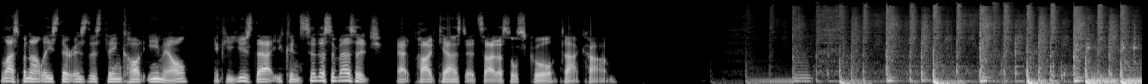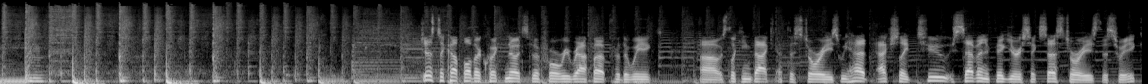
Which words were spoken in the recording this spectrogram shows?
Last but not least, there is this thing called email. If you use that, you can send us a message at podcast at sidehustleschool.com. Just a couple other quick notes before we wrap up for the week. Uh, I was looking back at the stories. We had actually two seven figure success stories this week,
